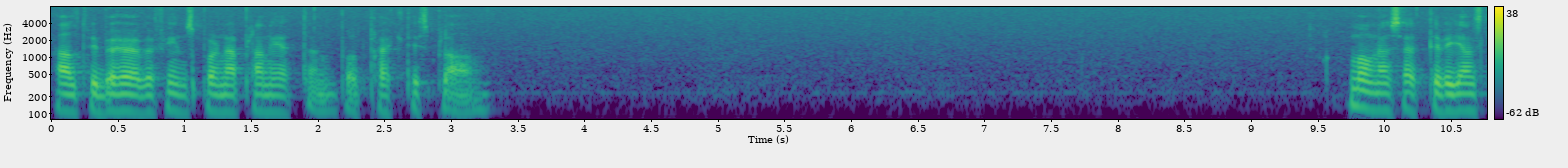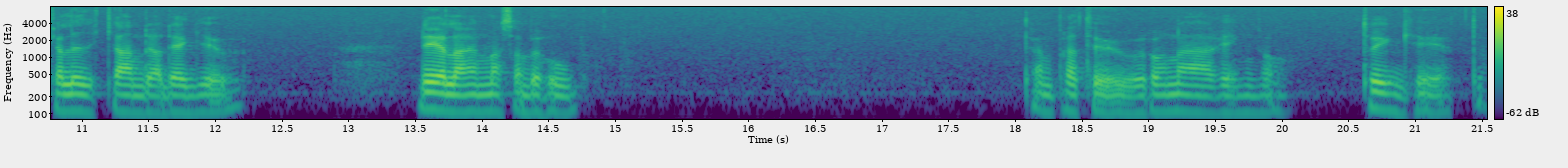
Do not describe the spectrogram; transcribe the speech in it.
Allt vi behöver finns på den här planeten på ett praktiskt plan. På många sätt är vi ganska lika andra däggdjur. Delar en massa behov. Temperatur och näring och trygghet och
